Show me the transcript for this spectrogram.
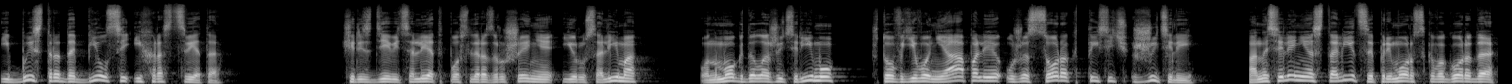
и быстро добился их расцвета. Через девять лет после разрушения Иерусалима он мог доложить Риму, что в его Неаполе уже 40 тысяч жителей, а население столицы приморского города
